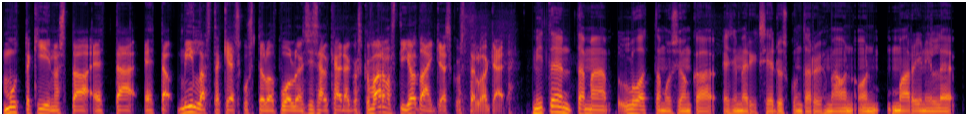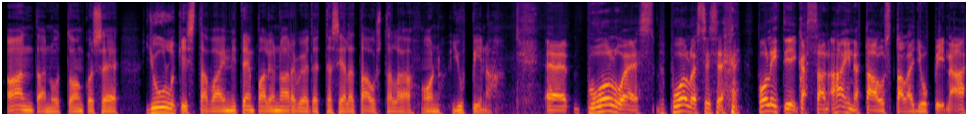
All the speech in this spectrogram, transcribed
mutta kiinnostaa, että, että millaista keskustelua puolueen sisällä käydään, koska varmasti jotain keskustelua käydään. Miten tämä luottamus, jonka esimerkiksi eduskuntaryhmä on, on Marinille antanut, onko se julkista vai miten paljon arvioit, että siellä taustalla on jupina? Puolueessa, puolueessa siis politiikassa on aina taustalla jupinaa,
